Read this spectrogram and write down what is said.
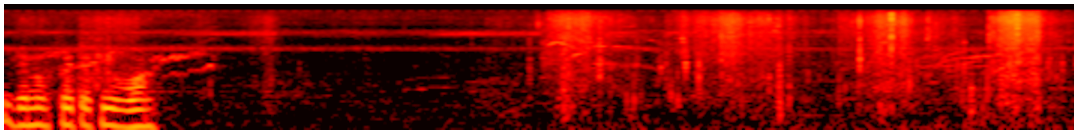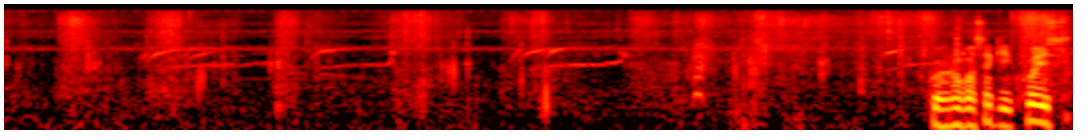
Dando um preto aqui voando. Correu um negócio aqui, que foi isso?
